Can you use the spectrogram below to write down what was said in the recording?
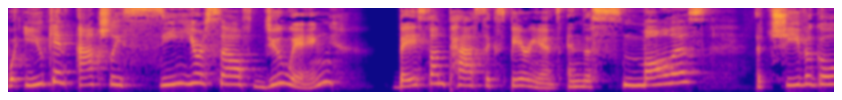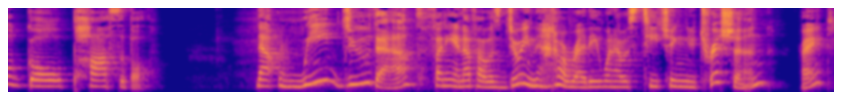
What you can actually see yourself doing based on past experience and the smallest achievable goal possible. Now, we do that. Funny enough, I was doing that already when I was teaching nutrition, right?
